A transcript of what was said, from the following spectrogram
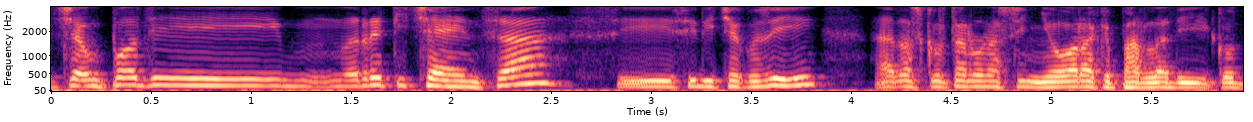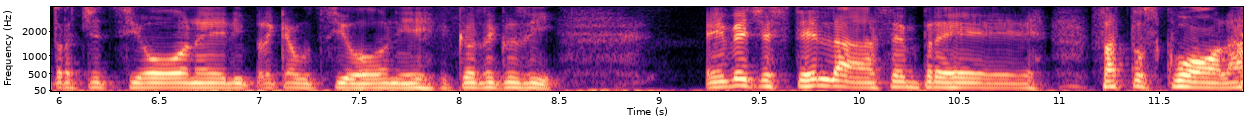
C'è un po' di reticenza, si, si, dice così, ad ascoltare una signora che parla di contraccezione, di precauzioni, cose così. E invece Stella ha sempre fatto scuola.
